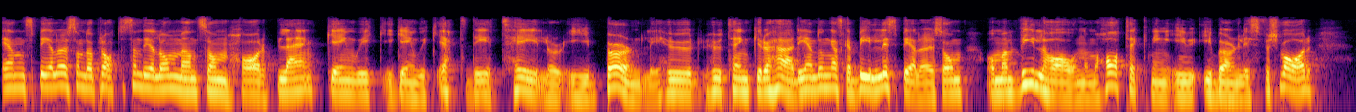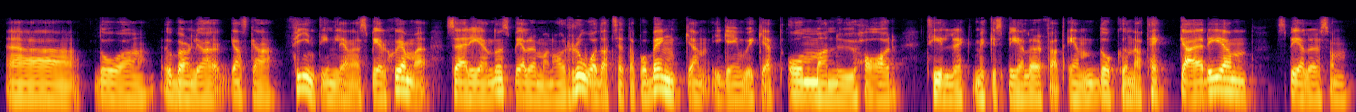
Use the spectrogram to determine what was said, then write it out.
en spelare som det har pratats en del om men som har blank Game Week i Game Week 1 det är Taylor i Burnley. Hur, hur tänker du här? Det är ändå en ganska billig spelare som om man vill ha honom och ha täckning i, i Burnleys försvar Eh, då Burnley har ganska fint inledande spelschema så är det ändå en spelare man har råd att sätta på bänken i Game Week 1 om man nu har tillräckligt mycket spelare för att ändå kunna täcka. Är det en spelare som,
